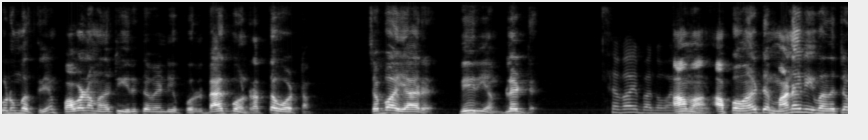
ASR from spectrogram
குடும்பத்திலையும் பவழம் வந்துட்டு இருக்க வேண்டிய பொருள். பேக் போன் ரத்த ஓட்டம். செவ்வாய் யாரு? வீரியம் பிளட் செவ்வாய் பகவான். ஆமாம் அப்போ வந்துட்டு மனைவி வந்துட்டு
